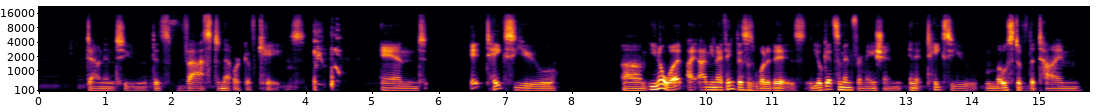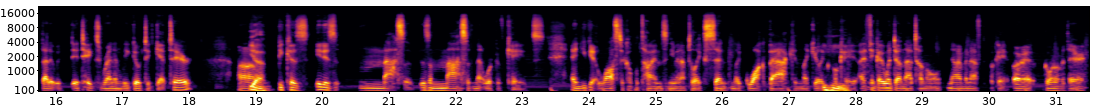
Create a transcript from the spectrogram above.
down into this vast network of caves and it takes you um, you know what I, I mean i think this is what it is you'll get some information and it takes you most of the time that it would it takes ren and Liko to get there um, Yeah. because it is massive there's a massive network of caves and you get lost a couple times and you even have to like send like walk back and like you're like Mhm. okay i think i went down that tunnel now i'm gonna have to okay all right going over there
